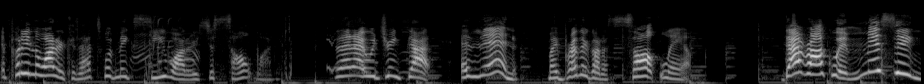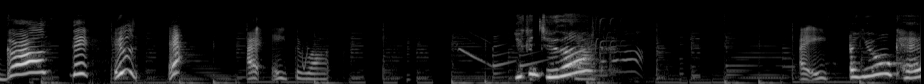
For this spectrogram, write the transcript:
and put it in the water because that's what makes seawater. It's just salt water. Then I would drink that. And then my brother got a salt lamp. That rock went missing, girls. They, it was, yeah. I ate the rock. You can do that? I ate Are you okay?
